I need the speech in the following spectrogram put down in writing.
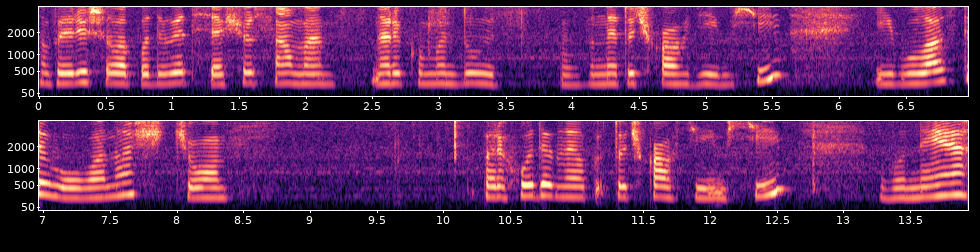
вирішила подивитися, що саме рекомендують в ниточках DMC. І була здивована, що переходи в ниточках DMC, вони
